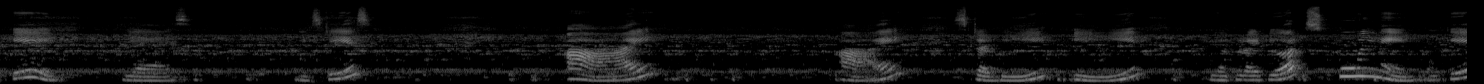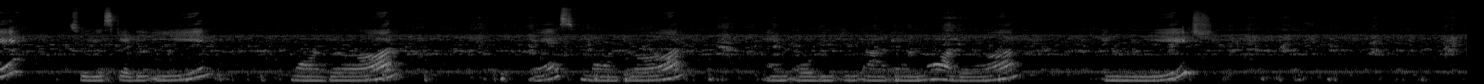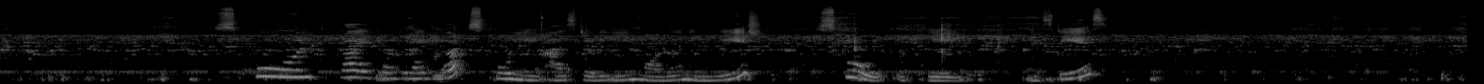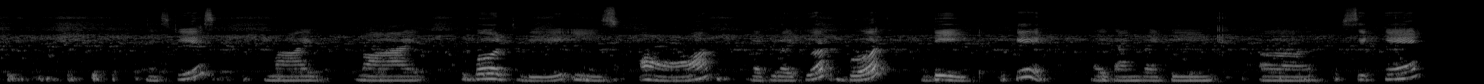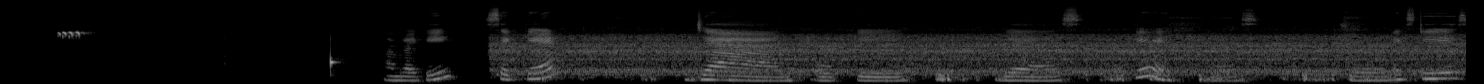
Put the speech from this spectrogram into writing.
Okay. Yes. Next is I I study in you have to write your school name okay? So you study in modern yes modern m o d e r n modern english school. Right you have to write your school name. I study in modern english school okay? Next is is my my birthday is on you have to write your birth date okay. Like i'm writing uh second. I'm writing second jan. Okay. Yes. Okay. Yes. So next is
